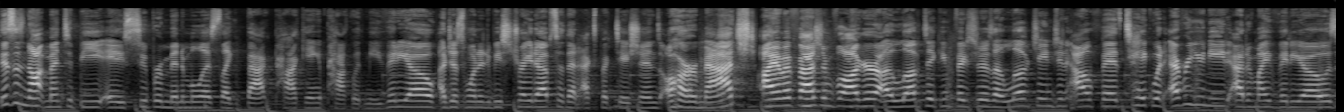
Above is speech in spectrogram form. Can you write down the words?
this is not meant to be a super minimalist, like backpacking, pack with me video. I just wanted to be straight up so that expectations are matched. I am a fashion vlogger. I love taking pictures. I love changing outfits. Take whatever you need out of my videos,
